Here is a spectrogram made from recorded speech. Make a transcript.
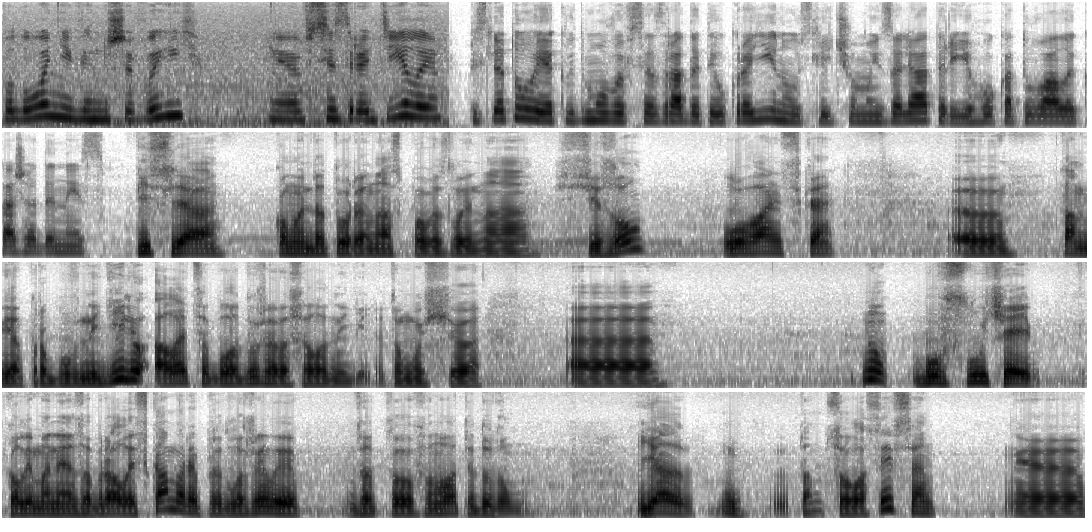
полоні, він живий, всі зраділи. Після того, як відмовився зрадити Україну у слідчому ізоляторі, його катували, каже Денис. Після комендатури нас повезли на СІЗО Луганське. Е, Там я пробув неділю, але це була дуже весела неділя, тому що е, ну, був случай, коли мене забрали з камери, предложили зателефонувати додому. Я ну, там согласився, е,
